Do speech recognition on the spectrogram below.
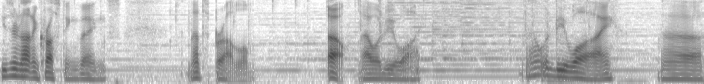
These are not encrusting things, that's a problem. Oh, that would be why. That would be why. Uh,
